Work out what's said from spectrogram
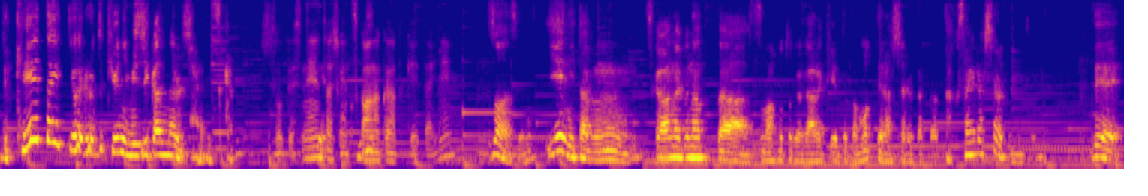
で、携帯って言われると急に身近になるじゃないですか。そうですね。確かに使わなくなった携帯ね。うんそうなんですよね。家に多分使わなくなったスマホとかガラケーとか持ってらっしゃる方、たくさんいらっしゃると思うんですよね。で、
